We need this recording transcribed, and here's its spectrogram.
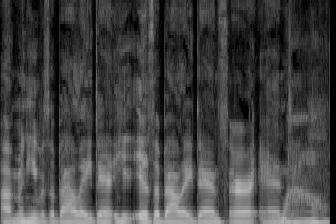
Um, and he was a ballet dan- He is a ballet dancer, and wow.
